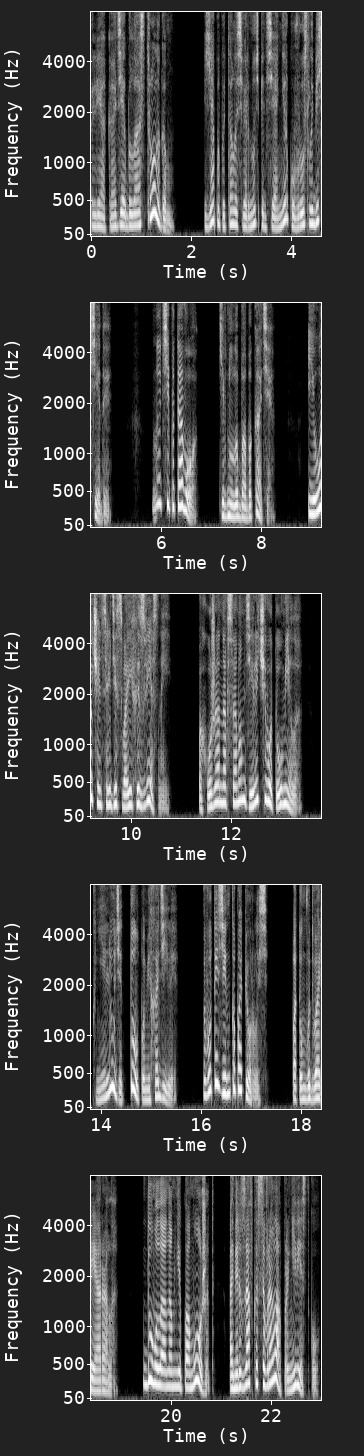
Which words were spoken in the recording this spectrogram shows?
Леокадия была астрологом? Я попыталась вернуть пенсионерку в русло беседы. «Ну, типа того», — кивнула баба Катя. «И очень среди своих известной. Похоже, она в самом деле чего-то умела. К ней люди толпами ходили. Вот и Зинка попёрлась. Потом во дворе орала. Думала, она мне поможет, а мерзавка соврала про невестку.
